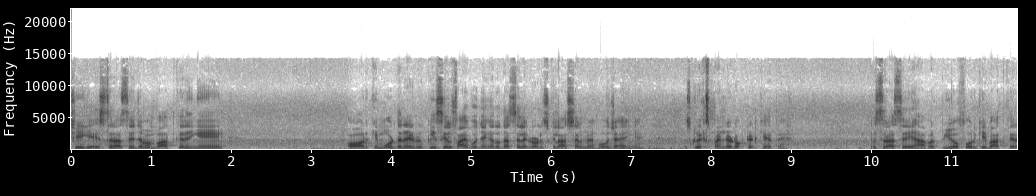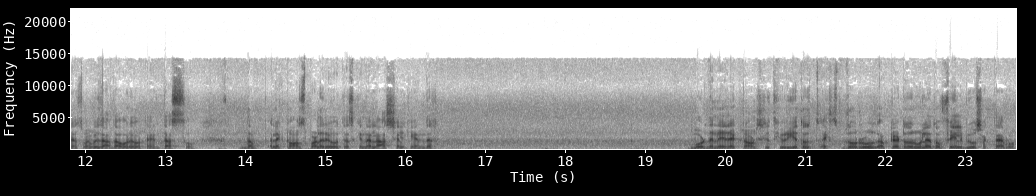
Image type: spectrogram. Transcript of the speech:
ठीक है, इस तरह से जब हम बात करेंगे और कि more than P C L five हो जाएँगे तो दस इलेक्ट्रॉन उसके लास्ट सेल में हो जाएँगे। इसको एक्सपेंडेड ऑक्टेट कहते हैं। इस तरह से यहाँ पर पी ओ फोर की बात करें, उसमें भी ज़्यादा हो रहे होते हैं, दस हो। द इलेक्ट्रॉन्स बढ़ रहे होते हैं इसके अंदर लास्ट सेल के अंदर। मोर देन इलेक्ट्रॉन्स की थ्योरी है तो तो रूल अपडेट तो रूल है तो फेल भी हो सकता है वो।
